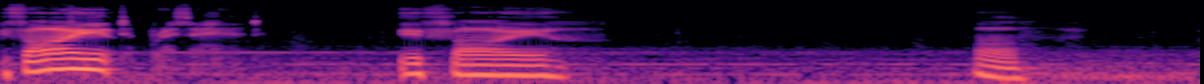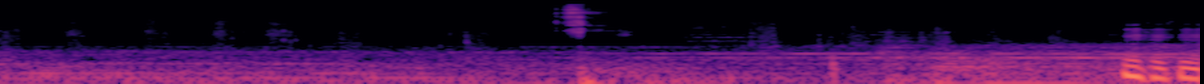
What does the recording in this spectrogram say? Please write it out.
If I... To press ahead. If I... Huh. Hmm,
